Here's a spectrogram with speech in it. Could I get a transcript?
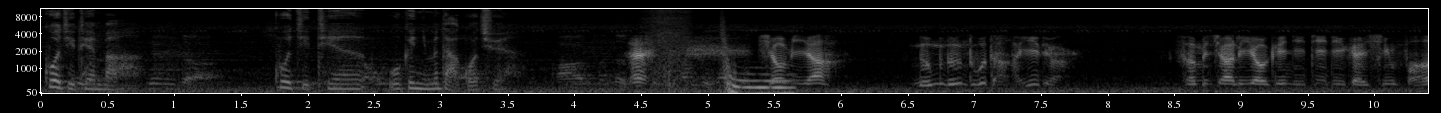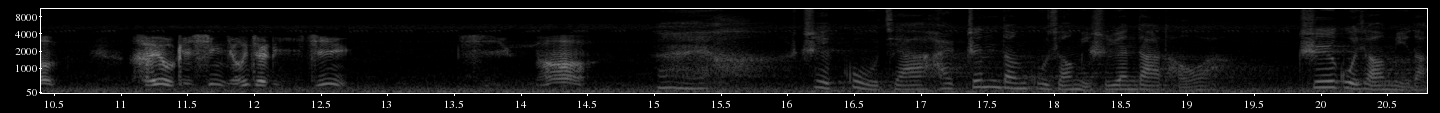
过几天吧，过几天我给你们打过去。哎，小米呀、能不能多打一点？咱们家里要给你弟弟盖新房，还要给新娘家礼金，紧啊！哎呀，这顾家还真当顾小米是冤大头啊！吃顾小米的，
